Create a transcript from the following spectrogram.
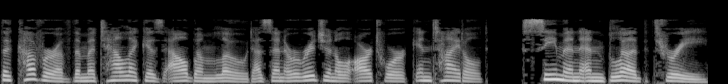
The cover of the Metallica's album Load is an original artwork entitled, "'Semen and Blood 3'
